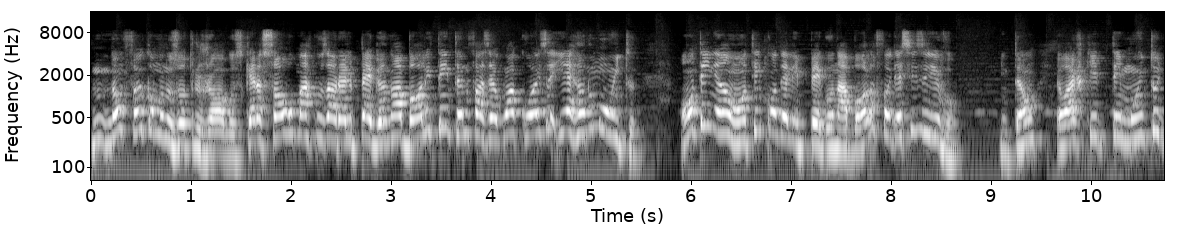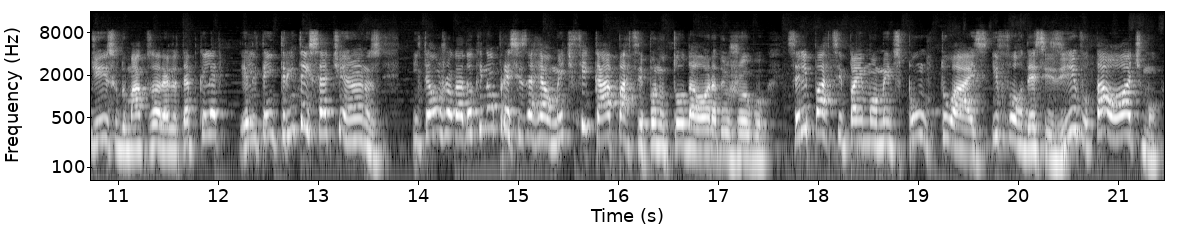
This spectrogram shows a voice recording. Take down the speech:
não foi como nos outros jogos, que era só o Marcos Aurélio pegando a bola e tentando fazer alguma coisa e errando muito. Ontem não, ontem quando ele pegou na bola foi decisivo. Então, eu acho que tem muito disso do Marcos Aurélio, até porque ele, é, ele tem 37 anos. Então, é um jogador que não precisa realmente ficar participando toda hora do jogo. Se ele participar em momentos pontuais e for decisivo, tá ótimo.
